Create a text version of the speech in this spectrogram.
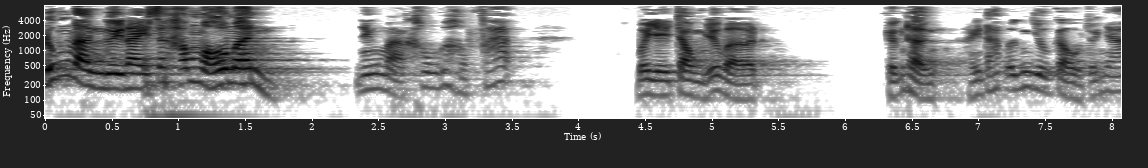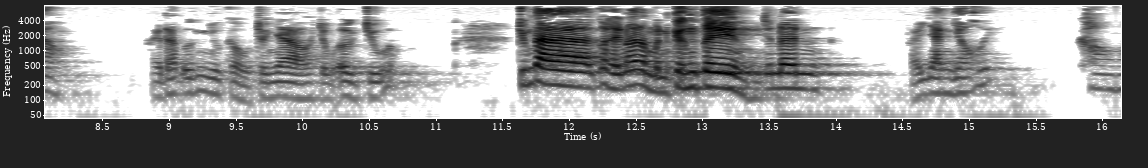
đúng là người này sẽ hâm mộ mình. Nhưng mà không có hợp pháp. Bởi vậy chồng với vợ, cẩn thận, hãy đáp ứng nhu cầu cho nhau. Hãy đáp ứng nhu cầu cho nhau trong ơn Chúa. Chúng ta có thể nói là mình cần tiền, cho nên phải gian dối. Không.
